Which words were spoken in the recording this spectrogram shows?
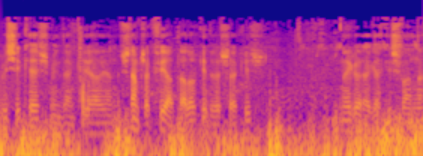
Rishikesh mindenki eljön. És nem csak fiatalok, idősek is, még öregek is vannak.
